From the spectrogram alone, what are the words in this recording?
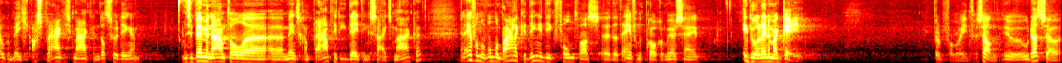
ook een beetje afspraakjes maken en dat soort dingen. Dus ik ben met een aantal mensen gaan praten die dating sites maken. En een van de wonderbaarlijke dingen die ik vond was dat een van de programmeurs zei... Ik doe alleen maar gay. Dat vond ik wel interessant. Hoe dat zo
